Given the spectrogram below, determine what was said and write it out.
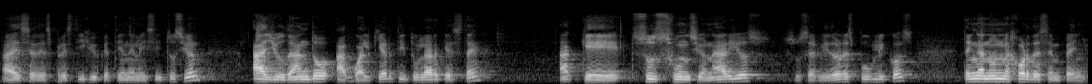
a ese desprestigio que tiene la institución, ayudando a cualquier titular que esté a que sus funcionarios, sus servidores públicos, tengan un mejor desempeño,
